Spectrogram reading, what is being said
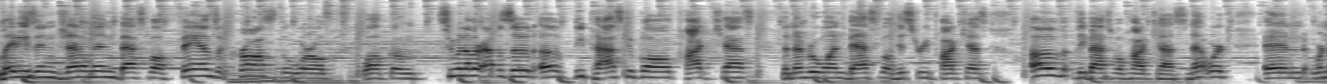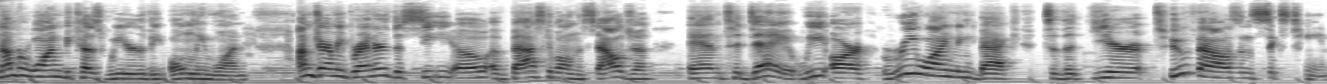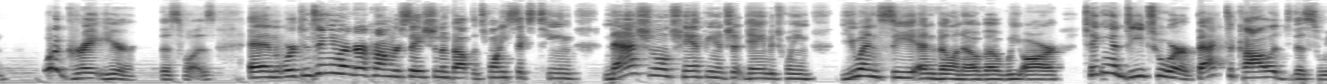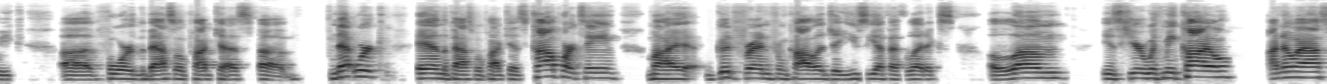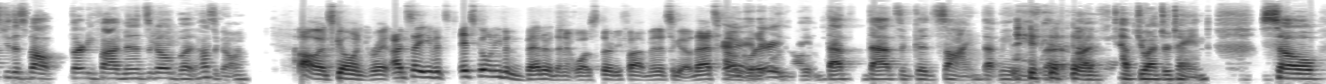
Ladies and gentlemen, basketball fans across the world, welcome to another episode of the Pastketball Podcast, the number one basketball history podcast of the Pastketball Podcast Network. And we're number one because we're the only one. I'm Jeremy Brener, the CEO of Basketball Nostalgia. And today we are rewinding back to the year 2016. What a great year this was. And we're continuing our conversation about the 2016 national championship game between UNC and Villanova. We are taking a detour back to college this week uh, for the Pastketball Podcast uh, Network and the Pastketball Podcast. Kyle Partain, my good friend from college, a UCF Athletics alum, is here with me. Kyle, I know I asked you this about 35 minutes ago, but how's it going? Oh, it's going great. I'd say it's it's going even better than it was 35 minutes ago. That's how hey, great. that that's a good sign. That means that I've kept you entertained. So,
